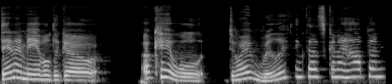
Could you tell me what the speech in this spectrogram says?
then I'm able to go, okay, well, do I really think that's going to happen?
